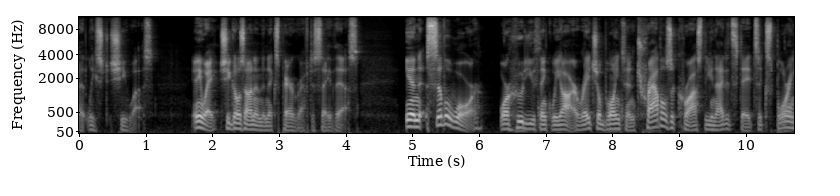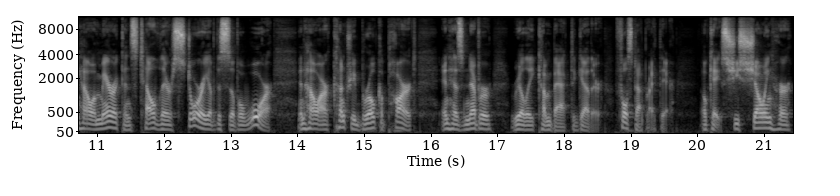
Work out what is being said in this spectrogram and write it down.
at least she was. Anyway, she goes on in the next paragraph to say this In Civil War, or Who Do You Think We Are, Rachel Boynton travels across the United States exploring how Americans tell their story of the Civil War and how our country broke apart and has never really come back together. Full stop right there. Okay, she's showing her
